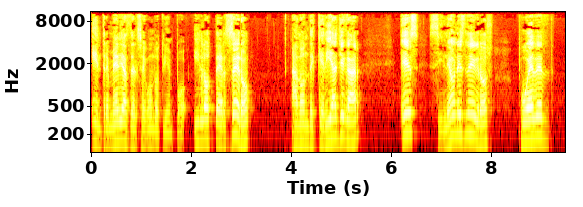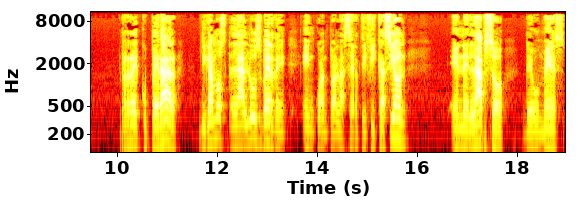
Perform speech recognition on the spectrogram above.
entre medias del segundo tiempo. Y lo tercero, a donde quería llegar, es si Leones Negros puede recuperar, digamos, la luz verde en cuanto a la certificación en el lapso de un mes,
